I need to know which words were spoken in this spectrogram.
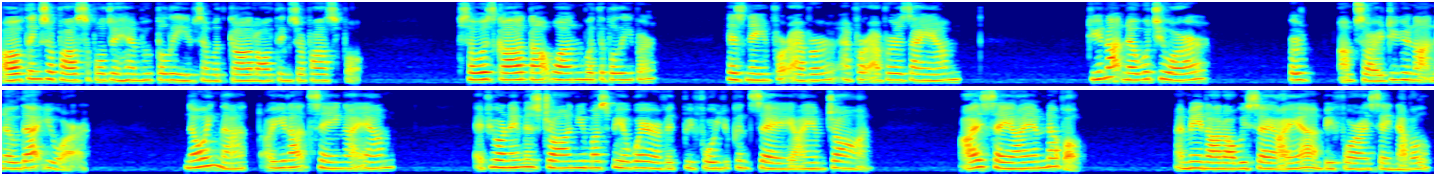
All things are possible to him who believes, and with God all things are possible. So is God not one with the believer? His name forever and forever as I am? Do you not know what you are? Or, I'm sorry, do you not know that you are? Knowing that, are you not saying I am? If your name is John, you must be aware of it before you can say, I am John. I say I am Neville. I may not always say I am before I say Neville,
